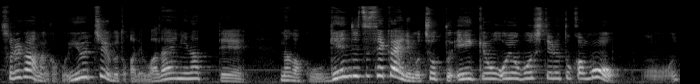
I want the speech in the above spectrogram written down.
それがなんかこう YouTube とかで話題になってなんかこう現実世界にもちょっと影響を及ぼしてるとかもお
